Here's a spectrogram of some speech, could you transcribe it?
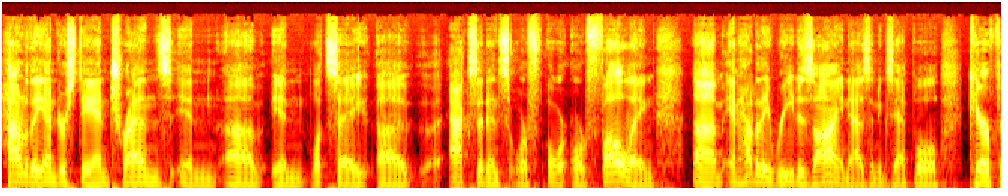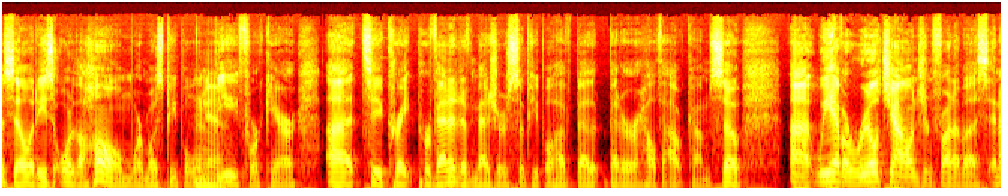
How do they understand trends in uh, in let's say uh, accidents or or, or falling, um, and how do they redesign, as an example, care facilities or the home where most people will yeah. be for care uh, to create preventative measures so people have better, better health outcomes. So uh, we have a real challenge in front of us, and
